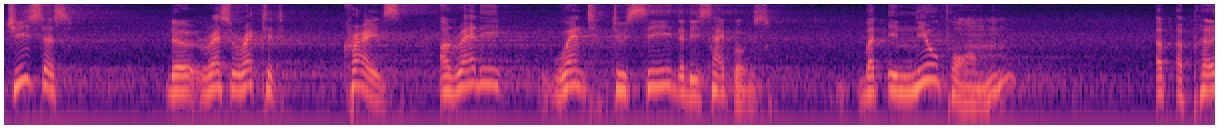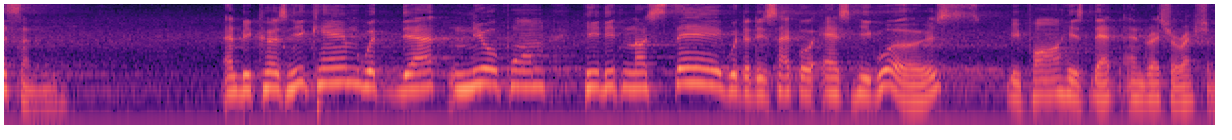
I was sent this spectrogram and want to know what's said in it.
Jesus, the resurrected Christ, already went to see the disciples, but in new form of a person. And because he came with that new form, he did not stay with the disciple as he was before his death and resurrection.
